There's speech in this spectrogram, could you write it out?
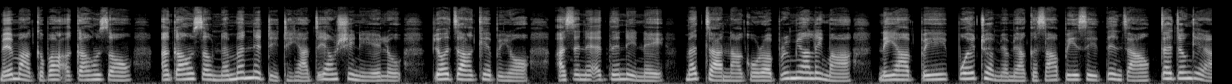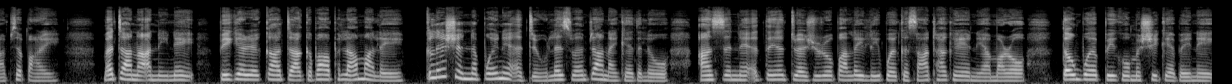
မဲမှာကပအကောင်းဆုံးအကောင်းဆုံးနံပါတ်1တီထင်ရတယောက်ရှိနေရလို့ပြောကြားခဲ့ပြီးတော့အာဆင်နယ်အသင်းတွေနဲ့မက်တာနာကိုတော့ပရီးမီးယားလိဂ်မှာနေရာပေးပွဲထွက်များများကစားပေးစေတင့်ကြောင်းတိုက်တွန်းခဲ့တာဖြစ်ပါတယ်။မက်တာနာအနေနဲ့ပြီးခဲ့တဲ့ကာတာကပဖလားမှာလည်း ကလစ်ရှင်နှစ်ပွဲနဲ့အတူလက်စွမ်းပြနိုင်ခဲ့တယ်လို့အာဆင်နယ်အသင်းအတွက်ယူရိုပါလိဂ်၄ပွဲကစားထားခဲ့တဲ့နေရာမှာတော့၃ပွဲပေးကိုမရှိခဲ့ဘဲနဲ့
